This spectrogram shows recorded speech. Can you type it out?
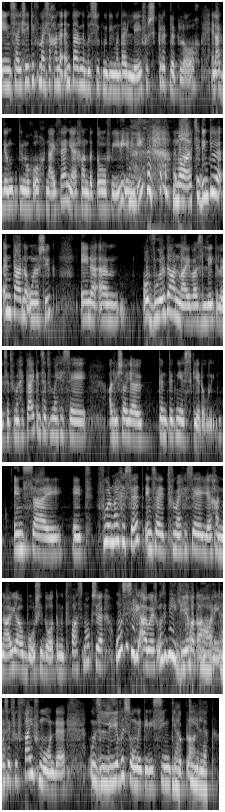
En sy sê toe vir my sy gaan 'n interne besoek moet doen want hy lê verskriklik laag en ek dink toe nog ag Nathan jy gaan betaal vir hierdie enetjie. maar sy doen toe 'n interne ondersoek en 'n um of woorde aan my was letterlik sy het vir my gekyk en sy het vir my gesê Alicia jou kind het nie 'n skedel nie. En sy het voor my gesit en sy het vir my gesê jy gaan nou jou borsie datum moet vasmaak. So ons is hierdie ouers, ons het nie idee wat aangaan nie. Ons het vir 5 maande ons lewe som met hierdie seentjie beplan. Natuurlik.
